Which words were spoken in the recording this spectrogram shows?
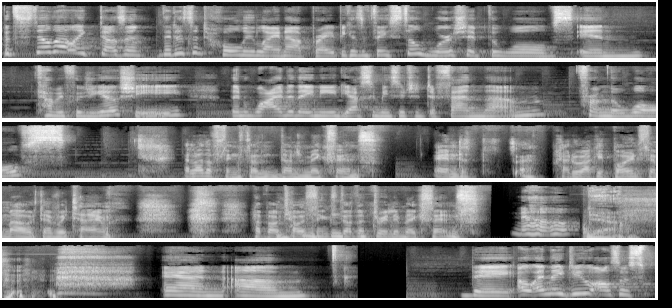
but still, that like doesn't that doesn't totally line up, right? Because if they still worship the wolves in Kami Fujiyoshi, then why do they need Yasumizu to defend them from the wolves? A lot of things don't, don't make sense. And uh, Haruaki points them out every time about how things doesn't really make sense. No. Yeah. and um they oh and they do also sp-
